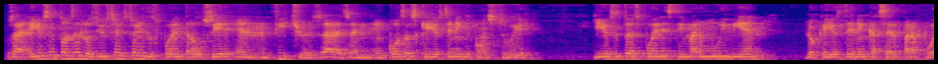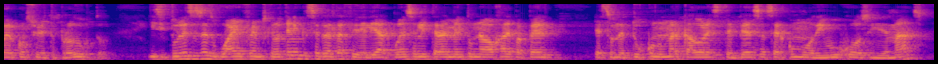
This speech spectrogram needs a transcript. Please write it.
O sea, ellos entonces los User Stories los pueden traducir en features, ¿sabes? En, en cosas que ellos tienen que construir. Y ellos entonces pueden estimar muy bien lo que ellos tienen que hacer para poder construir tu producto. Y si tú les haces wireframes que no tienen que ser de alta fidelidad, pueden ser literalmente una hoja de papel, es donde tú con un marcador este, empiezas a hacer como dibujos y demás,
